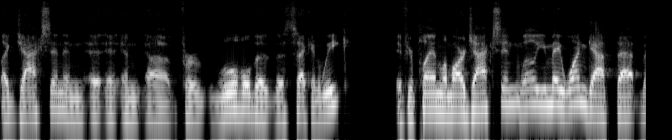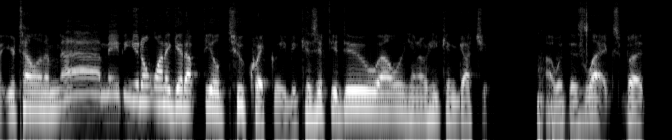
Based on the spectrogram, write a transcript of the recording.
like Jackson and and uh, for Louisville the, the second week, if you're playing Lamar Jackson, well, you may one gap that, but you're telling him ah, maybe you don't want to get upfield too quickly because if you do, well, you know he can gut you uh, with his legs. But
